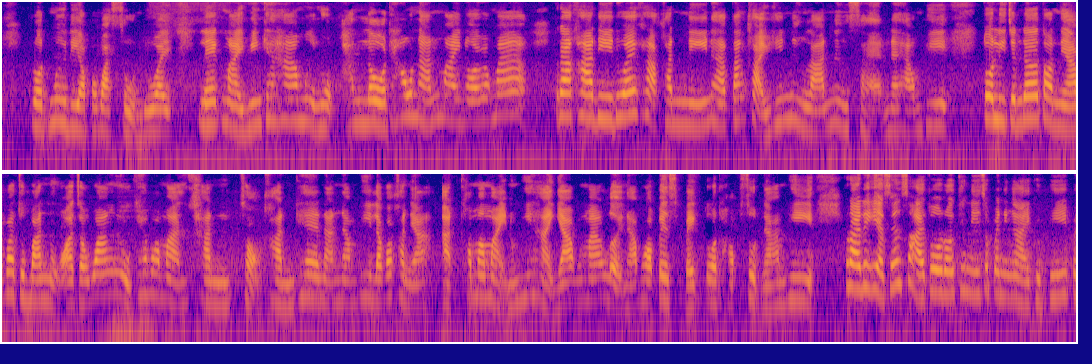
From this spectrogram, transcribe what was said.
4รถมือเดียวประวัติศูนย์ด้วย เลขใหม่วิ่งแค่ 56,000 โลเท่านั้นไม่น้อยมากๆ ราคาดีด้วยค่ะคันนี้นะคะตั้งขายอยู่ที่1ล้าน1แสนนะคะพี่ตัว Legender ตอนนี้ยปัจจุบันหนูอาจจะว่างอยู่แค่ประมาณคันสองคันแค่นั้นนะพี่แล้วก็คันนี้อัดเข้ามาใหม่น้องพี่หายากมากเลยนะ เพราะเป็นสเปคตัวท็อปสุดนะคะพี่ รายละเอียดเส้นสายตัวรถคันนี้จะเป็นยังไงคุณพี่ไป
